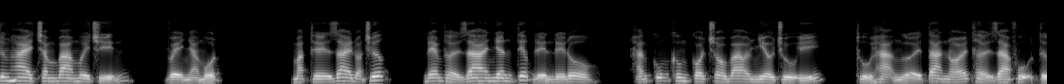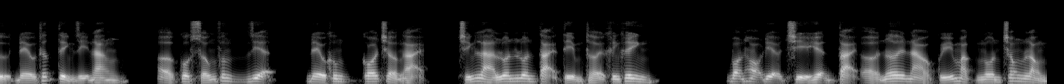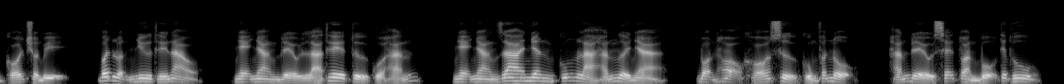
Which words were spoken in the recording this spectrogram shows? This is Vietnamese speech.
chương 239, về nhà một. Mặt thế giai đoạn trước, đem thời gia nhân tiếp đến đế đô, hắn cũng không có cho bao nhiêu chú ý, thủ hạ người ta nói thời gia phụ tử đều thức tỉnh dị năng, ở cuộc sống phương diện, đều không có trở ngại, chính là luôn luôn tại tìm thời khinh khinh. Bọn họ địa chỉ hiện tại ở nơi nào quý mặc nôn trong lòng có chuẩn bị, bất luận như thế nào, nhẹ nhàng đều là thê tử của hắn, nhẹ nhàng gia nhân cũng là hắn người nhà, bọn họ khó xử cùng phẫn nộ, hắn đều sẽ toàn bộ tiếp thu.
